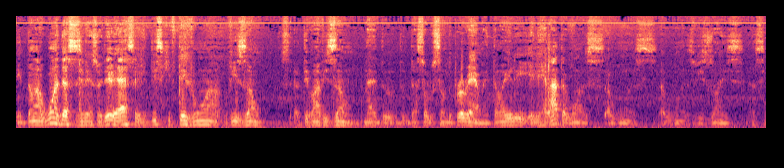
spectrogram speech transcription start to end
Então, algumas dessas invenções dele, essa, ele disse que teve uma visão, teve uma visão né, do, do- da solução do problema. Então, ele, ele relata algumas, algumas, algumas visões, assim,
